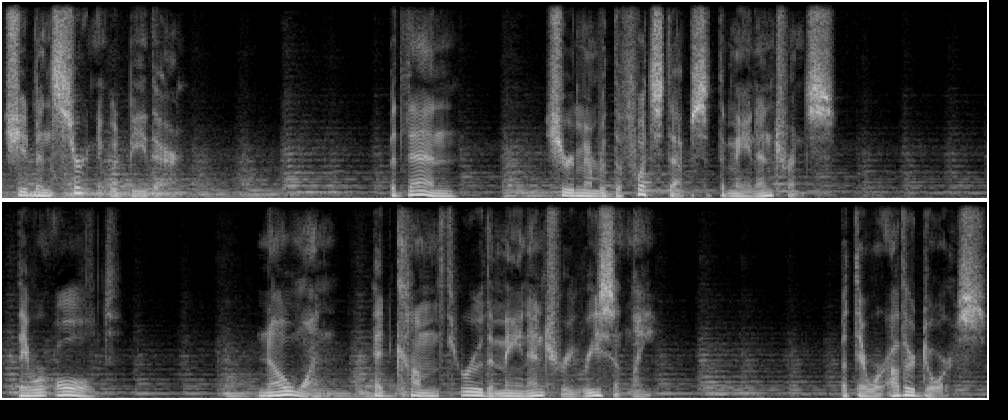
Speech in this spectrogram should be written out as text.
She had been certain it would be there. But then she remembered the footsteps at the main entrance. They were old. No one had come through the main entry recently. But there were other doors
